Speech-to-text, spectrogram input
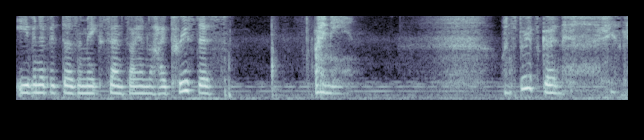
even if it doesn't make sense. I am the high priestess. I mean, when spirit's good, she's good.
